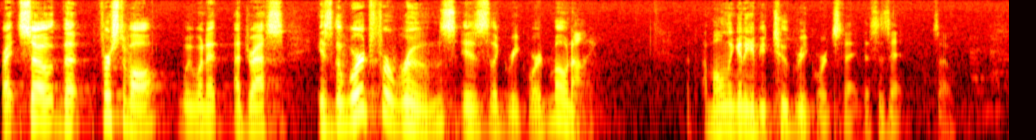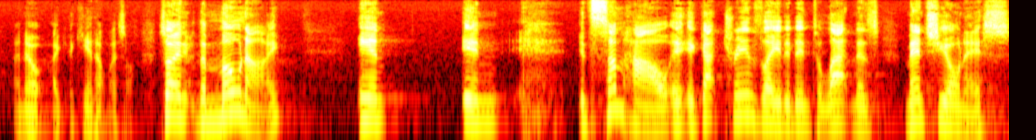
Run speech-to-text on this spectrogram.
Right? So, the, first of all, we want to address is the word for rooms is the Greek word moni. I'm only going to give you two Greek words today. This is it. So, I know I, I can't help myself. So, the moni, and in it somehow it got translated into Latin as mansiones,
